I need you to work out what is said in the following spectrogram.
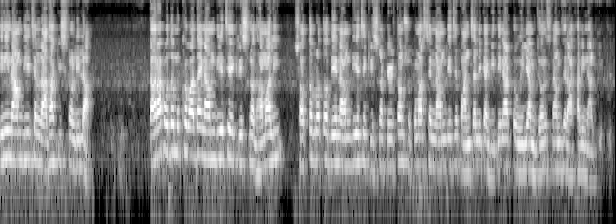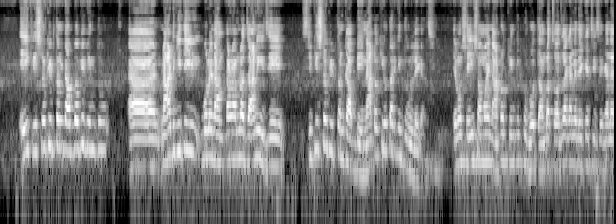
তিনি নাম দিয়েছেন রাধাকৃষ্ণ লীলা। তারাপদ মুখোপাধ্যায় নাম দিয়েছে কৃষ্ণ ধামালি। সত্যব্রত দে নাম দিয়েছে কৃষ্ণ কীর্তন। সুকুমার সেন নাম দিয়েছে পাঞ্চালিকা গীতিনাট্য। উইলিয়াম জোন্স নাম দিয়েছে রাখালি নাটগীতি এই কৃষ্ণ কীর্তন কাব্যকে কিন্তু নাটগীতি বলে নাম, কারণ আমরা জানি যে শ্রীকৃষ্ণ কীর্তন কাব্যে নাটকীয়তার কিন্তু উল্লেখ আছে। এবং সেই সময় নাটক কিন্তু খুব হতো। আমরা চর্যাগানে দেখেছি, সেখানে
